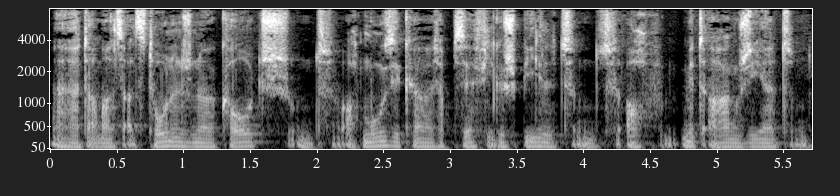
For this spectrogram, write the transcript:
Äh, damals als Toningenieur, Coach und auch Musiker. Ich habe sehr viel gespielt und auch mit arrangiert und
